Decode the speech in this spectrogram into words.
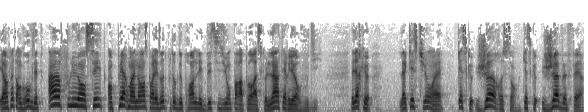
Et en fait, en gros, vous êtes influencé en permanence par les autres plutôt que de prendre les décisions par rapport à ce que l'intérieur vous dit. C'est-à-dire que la question est qu'est-ce que je ressens, qu'est-ce que je veux faire,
